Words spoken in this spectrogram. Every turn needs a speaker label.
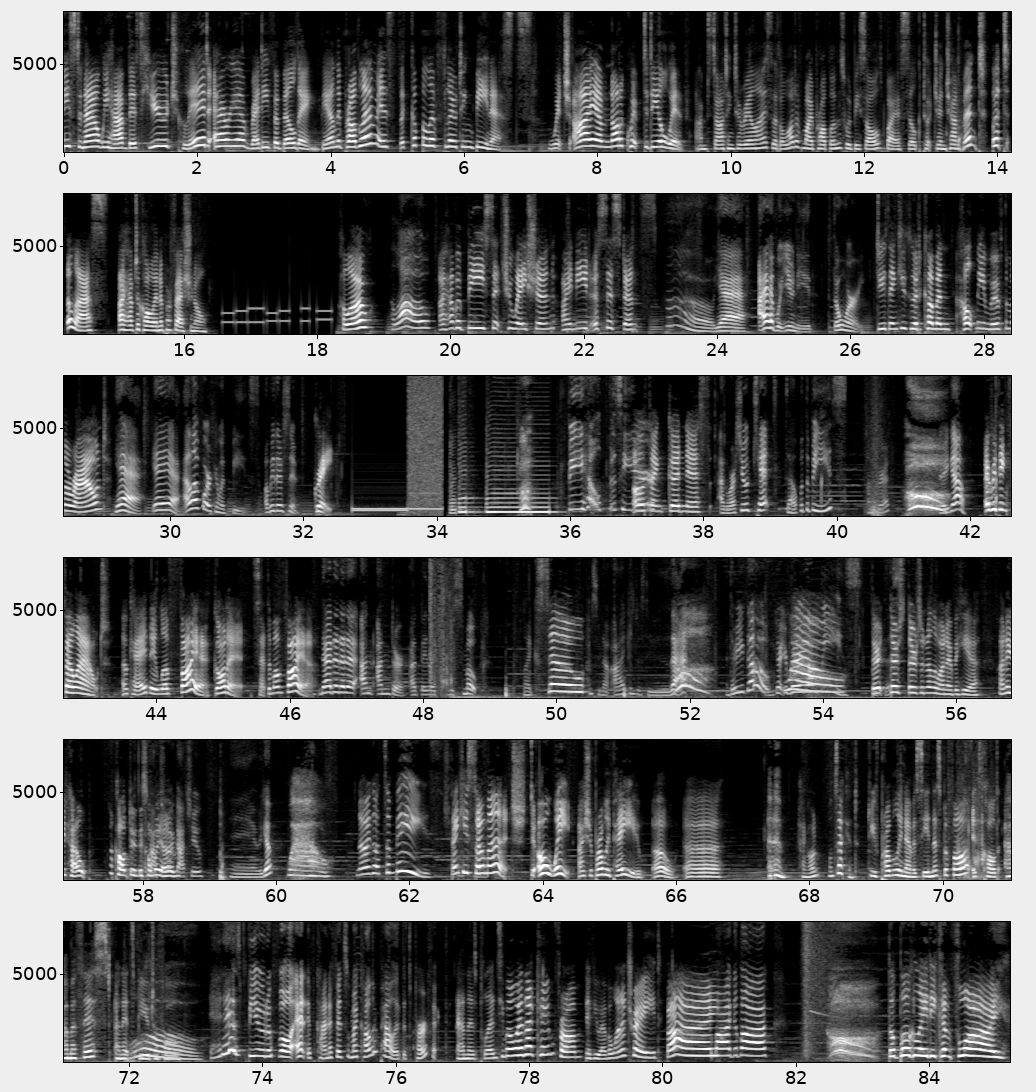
Speaker 1: least now we have this huge cleared area ready for building. The only problem is the couple of floating bee nests. Which I am not equipped to deal with. I'm starting to realize that a lot of my problems would be solved by a silk touch enchantment, but alas, I have to call in a professional. Hello?
Speaker 2: Hello?
Speaker 1: I have a bee situation. I need assistance.
Speaker 2: Oh, yeah. I have what you need. Don't worry.
Speaker 1: Do you think you could come and help me move them around?
Speaker 2: Yeah, yeah, yeah. I love working with bees. I'll be there soon.
Speaker 1: Great.
Speaker 2: Bee help is here.
Speaker 1: Oh, thank goodness.
Speaker 2: I brought you a kit to help with the bees. Undergrad. there you go.
Speaker 1: Everything fell out. Okay, they love fire. Got it. Set them on fire.
Speaker 2: Da da da da. Un- under. Uh, they like you smoke.
Speaker 1: Like so.
Speaker 2: So now I can just do that. There you go. You got your
Speaker 1: Wow.
Speaker 2: very own bees.
Speaker 1: There,
Speaker 2: Like
Speaker 1: there's there's another one over here. I need help. I can't do this on my
Speaker 2: you, I
Speaker 1: own.
Speaker 2: got you. There we go.
Speaker 1: Wow. Now I got some bees. Thank you so much. D- oh wait, I should probably pay you. Oh, uh, hang on one second. You've probably never seen this before. It's called amethyst, and it's beautiful.
Speaker 2: Whoa. It is beautiful, and it kind of fits with my color palette. It's perfect.
Speaker 1: And there's plenty more where that came from. If you ever want to trade. Bye.
Speaker 2: Bye. Good luck.
Speaker 1: The bug lady can fly.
